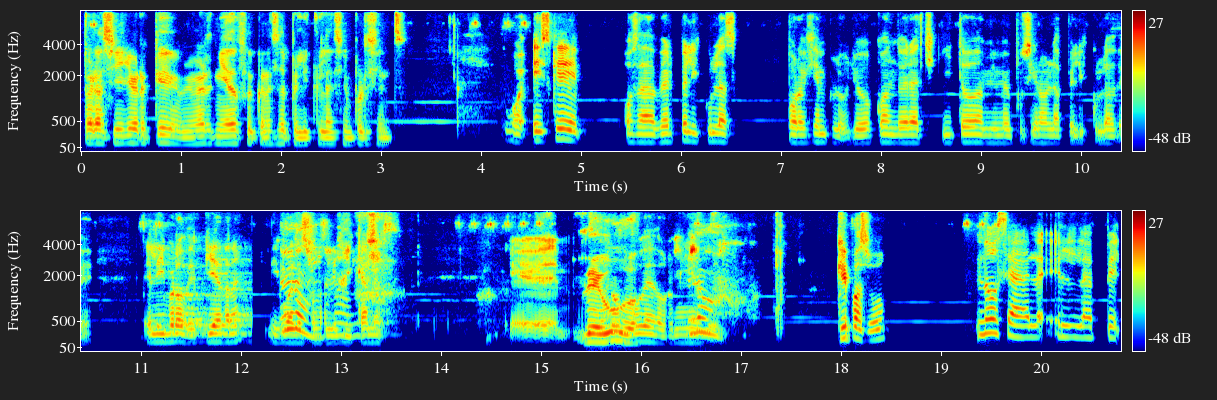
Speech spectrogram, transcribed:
pero sí, yo creo que mi primer miedo fue con esa película 100%. Es que, o sea, ver películas, por ejemplo, yo cuando era chiquito a mí me pusieron la película de El libro de piedra, igual es una mexicana. Eh, de no Hugo. pude dormir. No. güey. ¿Qué pasó? No, o sea, la, la pe-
